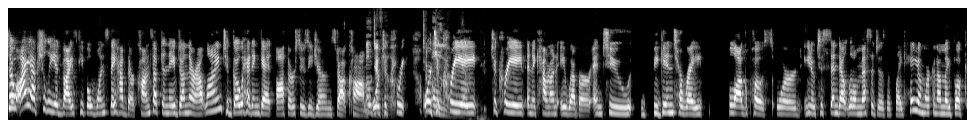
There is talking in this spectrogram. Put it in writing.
So I actually advise people once they have their concept and they've done their outline to go ahead and get authorsusiejones.com oh, or to create or to create them, yeah. to create an account on Aweber and to begin to write blog posts or you know to send out little messages that's like hey i'm working on my book.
